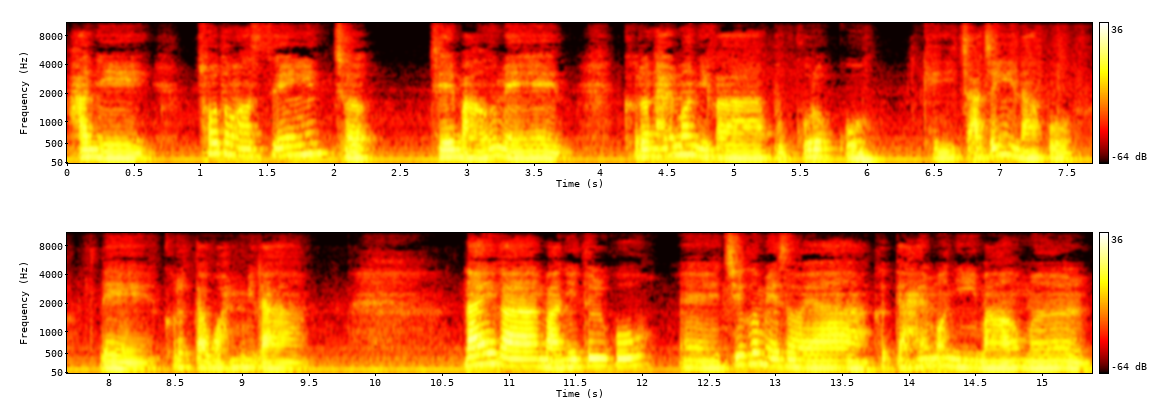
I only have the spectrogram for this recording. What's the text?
하니 초등학생인 저, 제 마음엔 그런 할머니가 부끄럽고 괜히 짜증이 나고 네 그렇다고 합니다. 나이가 많이 들고 예, 지금에서야 그때 할머니 마음을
